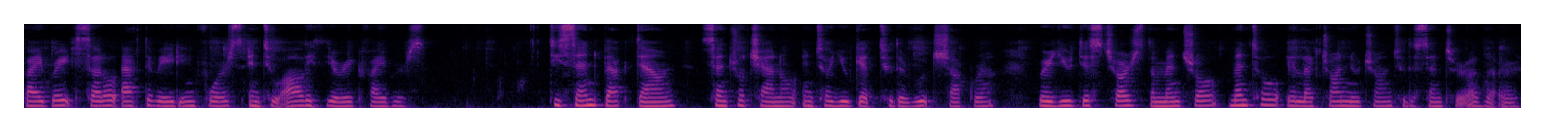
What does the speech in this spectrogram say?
vibrate subtle activating force into all etheric fibers. Descend back down central channel until you get to the root chakra where you discharge the mental, mental electron neutron to the center of the earth.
